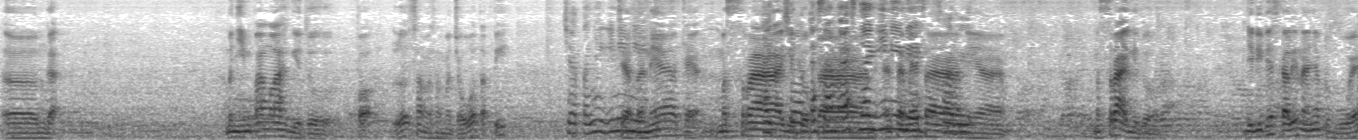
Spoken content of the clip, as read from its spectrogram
eh, nggak menyimpang lah gitu. Kok lo sama-sama cowok tapi Catatannya gini nih. chatannya kayak mesra Eh, chat- gitu kan. SMS-nya gini nih, SMS-an, sorry. ya. Mesra gitu. Jadi dia sekali nanya ke gue,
